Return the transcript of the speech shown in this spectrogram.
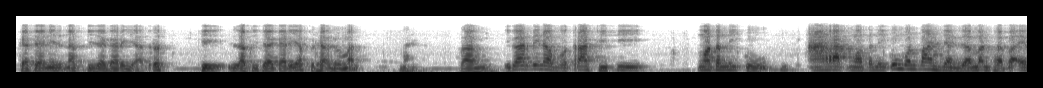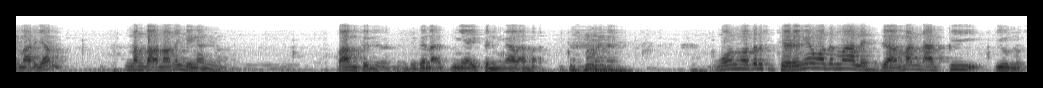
Gadani Nabi Zakaria. Terus di Nabi Zakaria berhak rumah. Nah. Paham? Iku artinya apa? Tradisi ngoten niku, Arab ngoten niku pun panjang zaman bapak Maryam nentokno nggih ngene. Paham tuh ya? Itu kan nyai ben pengalaman. Ngon ngoten sejarahnya ngoten malih zaman Nabi Yunus.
